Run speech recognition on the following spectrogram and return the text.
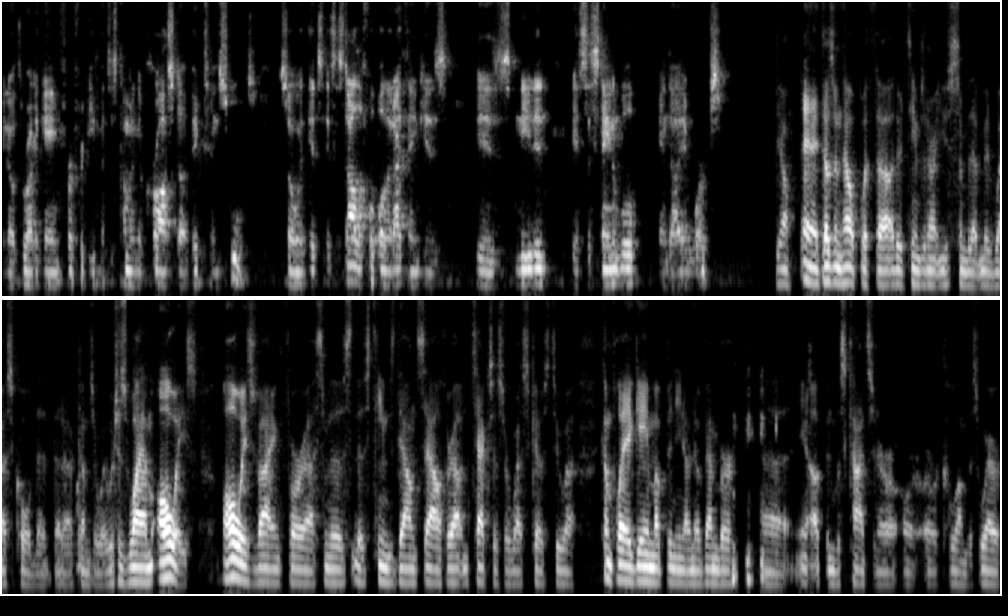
you know, throughout a game for for defenses coming across uh, Big Ten schools. So it's it's a style of football that I think is is needed. It's sustainable and uh, it works. Yeah, and it doesn't help with uh, other teams that aren't used to some of that Midwest cold that that uh, comes their way, which is why I'm always always vying for uh, some of those those teams down south or out in Texas or West Coast to uh, come play a game up in you know November, uh, you know up in Wisconsin or, or, or Columbus, where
